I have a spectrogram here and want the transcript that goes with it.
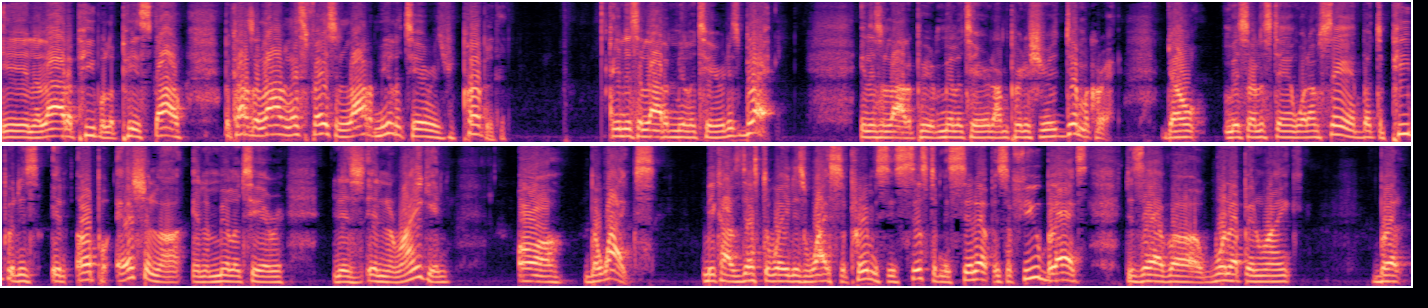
And a lot of people are pissed off because a lot of, let's face it, a lot of military is Republican. And there's a lot of military that's black. And there's a lot of military that I'm pretty sure is Democrat. Don't misunderstand what I'm saying, but the people that's in upper echelon in the military, that's in the ranking, are the whites. Because that's the way this white supremacy system is set up. It's a few blacks that have uh, one up in rank, but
